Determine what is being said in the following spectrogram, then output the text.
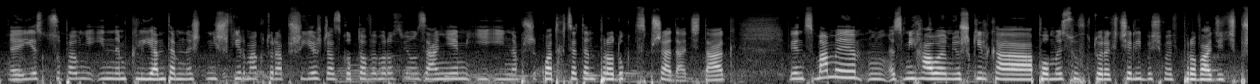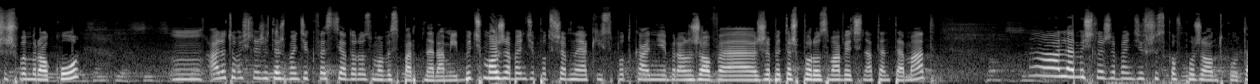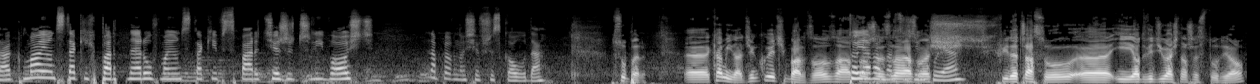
jest zupełnie innym klientem niż, niż firma, która przyjeżdża z gotowym rozwiązaniem i, i na przykład chce ten produkt sprzedać, tak? Więc mamy mm, z Michałem już kilka pomysłów, które chcielibyśmy wprowadzić w przyszłym roku, Mm, ale to myślę, że też będzie kwestia do rozmowy z partnerami. Być może będzie potrzebne jakieś spotkanie branżowe, żeby też porozmawiać na ten temat. No, ale myślę, że będzie wszystko w porządku, tak? Mając takich partnerów, mając takie wsparcie, życzliwość, na pewno się wszystko uda. Super. E, Kamila, dziękuję Ci bardzo za To to, ja że znalazłaś dziękuję. chwilę czasu e, i odwiedziłaś nasze studio.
